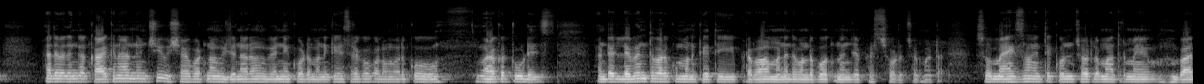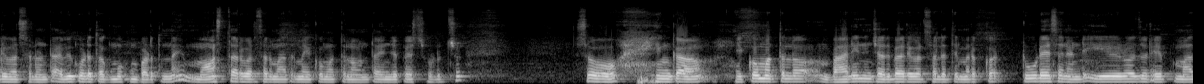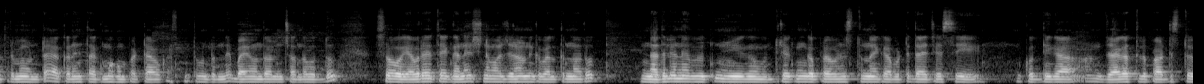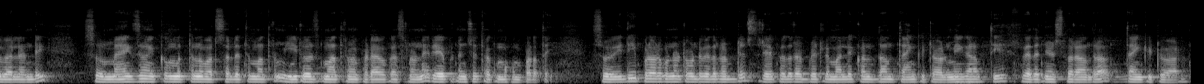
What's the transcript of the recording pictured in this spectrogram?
అదేవిధంగా కాకినాడ నుంచి విశాఖపట్నం విజయనగరం ఇవన్నీ కూడా మనకి శ్రీకాకుళం వరకు మరొక టూ డేస్ అంటే లెవెన్త్ వరకు మనకైతే ఈ ప్రభావం అనేది ఉండబోతుందని చెప్పేసి చూడొచ్చు అనమాట సో మ్యాక్సిమం అయితే కొన్ని చోట్ల మాత్రమే భారీ వర్షాలు ఉంటాయి. అవి కూడా తగ్గుముఖం పడుతున్నాయి. మోస్తారు వర్షాలు మాత్రమే ఎక్కువ మొత్తంలో ఉంటాయని చెప్పేసి చూడొచ్చు. సో ఇంకా ఎక్కువ మొత్తంలో భారీ నుంచి అతి భారీ వర్షాలు అయితే మరొక టూ డేస్ అండి ఈ రోజు రేపు మాత్రమే ఉంటాయి. అక్కడి నుంచి తగ్గుముఖం పట్టే అవకాశం అయితే ఉంటుంది. భయం ఆందోళన చెందవద్దు. సో ఎవరైతే గణేష్ నిమజ్జనానికి వెళ్తున్నారో నదులు అనేవి ఉద్రేకంగా ప్రవహిస్తున్నాయి కాబట్టి దయచేసి కొద్దిగా జాగ్రత్తలు పాటిస్తూ వెళ్ళండి. సో మ్యాక్సిమం ఎక్కువ మొత్తంలో వర్షాలు అయితే మాత్రం ఈ రోజు మాత్రమే పడే అవకాశాలు ఉన్నాయి. రేపటి నుంచి తగ్గుముఖం పడతాయి. సో ఇది ఇప్పటివరకు ఉన్నటువంటి వెదర్ అప్డేట్స్ రేపు వెదర్ అప్డేట్లు మళ్ళీ కలుద్దాం. Thank you to all me Ganapathi weather news for Andhra thank you to all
